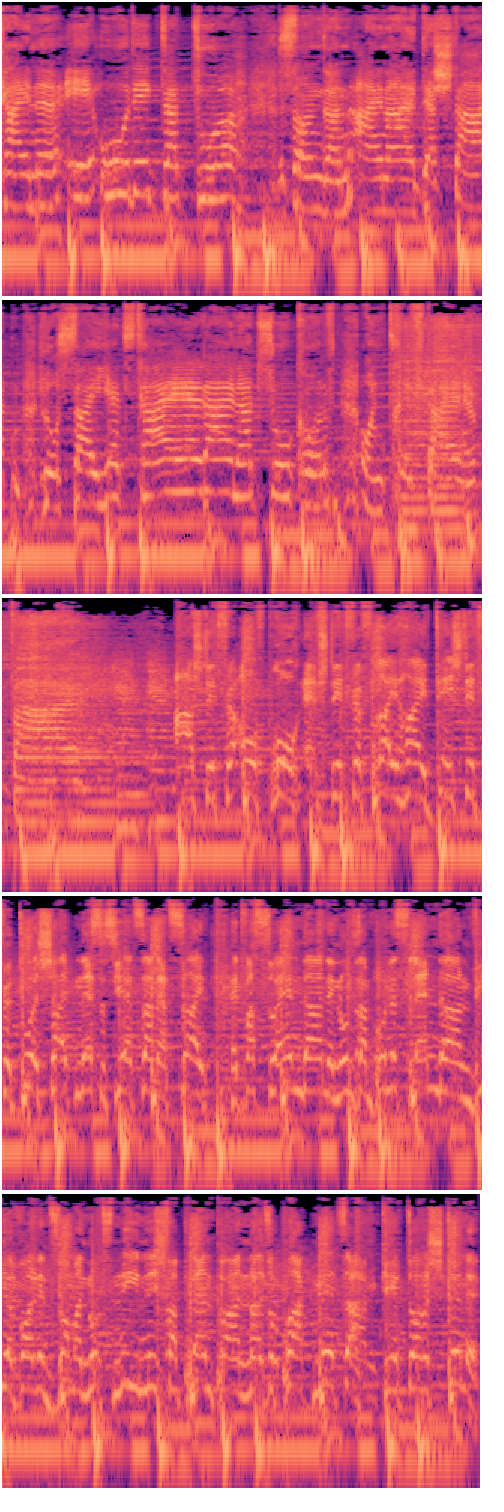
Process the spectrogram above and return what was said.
keine EU-Diktatur, sondern Einheit der Staaten. Los sei jetzt Teil deiner Zukunft und triff deine Wahl. A steht für Aufbruch, F steht für Freiheit, D steht für Durchhalten. Es ist jetzt an der Zeit, etwas zu ändern in unseren Bundesländern. Wir wollen den Sommer nutzen, ihn nicht verplempern. Also packt mit an, gebt eure Stimme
